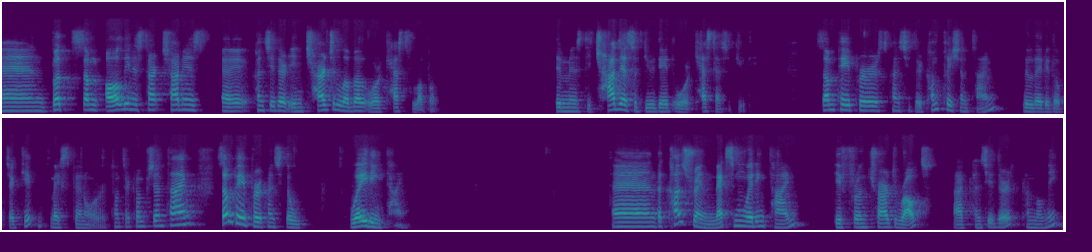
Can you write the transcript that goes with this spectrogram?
And but some all-in study is uh, considered in charge level or cast level. That means the charge as a due date or cast as a due date. Some papers consider completion time related objective, makespan or total completion time. Some paper consider waiting time. And the constraint, maximum waiting time, different charge routes are considered commonly.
